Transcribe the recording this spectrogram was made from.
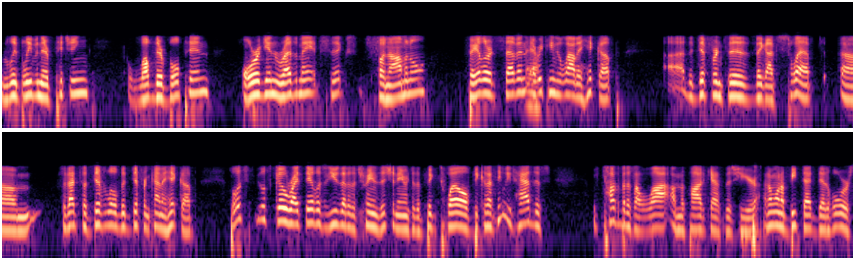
Really believe in their pitching. Love their bullpen. Oregon resume at six, phenomenal. Baylor at seven. Yeah. Every team's allowed a hiccup. Uh, the difference is they got swept, um, so that's a diff- little bit different kind of hiccup. But let's let's go right there. Let's use that as a transition area into the Big 12 because I think we've had this. We've talked about this a lot on the podcast this year. I don't want to beat that dead horse,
